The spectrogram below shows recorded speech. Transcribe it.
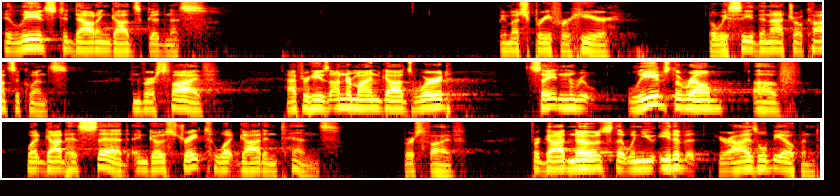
it leads to doubting God's goodness. Be much briefer here, but we see the natural consequence in verse 5. After he has undermined God's word, Satan re- leaves the realm of what God has said and goes straight to what God intends. Verse 5 For God knows that when you eat of it, your eyes will be opened,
